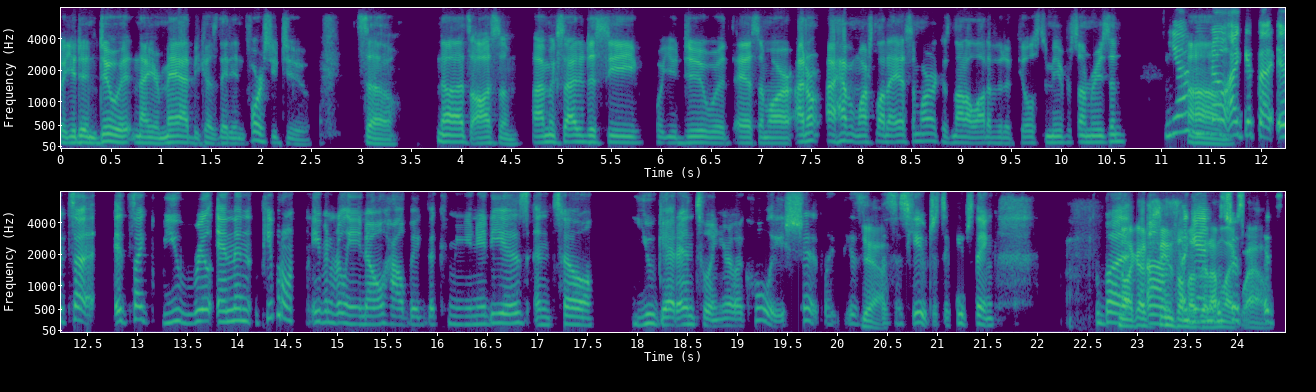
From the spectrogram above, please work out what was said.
but you didn't do it. Now you're mad because they didn't force you to. So no, that's awesome. I'm excited to see what you do with ASMR. I don't, I haven't watched a lot of ASMR because not a lot of it appeals to me for some reason. Yeah, no, Um, I get that. It's a, it's like you real, and then people don't even really know how big the community is until you get into it. and You're like, holy shit! Like this, Yeah. this is huge. It's a huge thing. But like, I've seen some of it, I'm like, just- wow. It's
